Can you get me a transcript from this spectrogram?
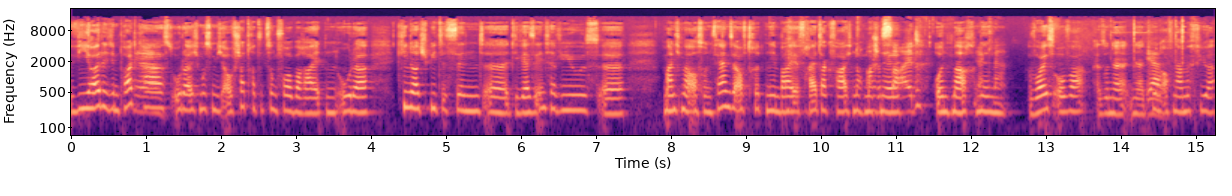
wie heute den Podcast ja. oder ich muss mich auf Stadtratssitzungen vorbereiten oder Keynote-Speeches sind, äh, diverse Interviews, äh, manchmal auch so ein Fernsehauftritt nebenbei. Freitag fahre ich nochmal schnell side. und mache ja, einen Voice-Over, also eine, eine ja. Tonaufnahme für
